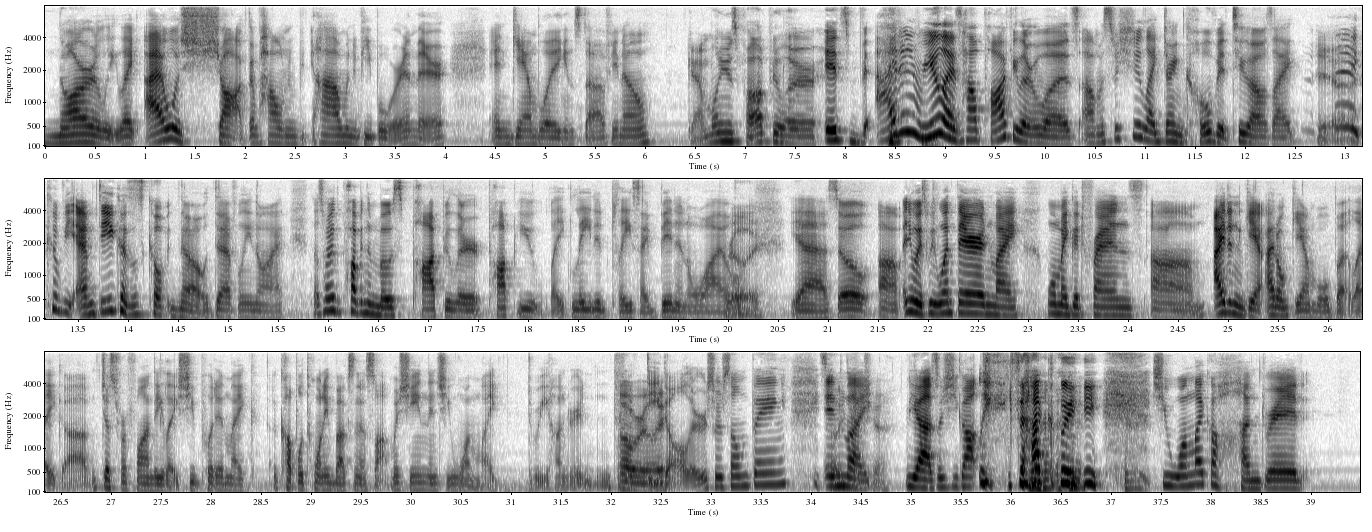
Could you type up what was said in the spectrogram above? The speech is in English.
gnarly. Like I was shocked of how many, how many people were in there and gambling and stuff. You know. Gambling is popular. It's I didn't realize how popular it was. Um, especially like during COVID too. I was like, Yeah. eh, it could be empty because it's COVID. No, definitely not. That's probably probably the most popular, popu like lated place I've been in a while. Really? Yeah. So, um, anyways, we went there, and my one of my good friends, um, I didn't get, I don't gamble, but like, um, just for fun, they like she put in like a couple twenty bucks in a slot machine, and she won like three hundred and Oh, really? fifty dollars or something. That's And like, yeah, so she got like exactly, she won like a hundred.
